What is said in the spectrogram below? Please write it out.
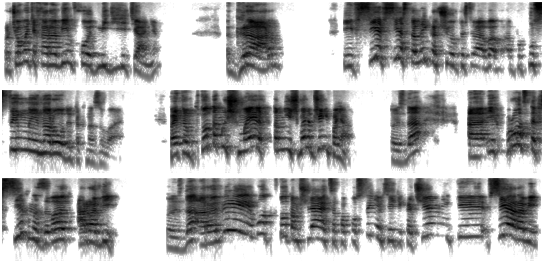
Причем в этих аравим входят медиетяне, Грар и все, все остальные кочевые, то есть а, а, пустынные народы, так называемые. Поэтому кто там Ишмаэль, а кто там не Ишмаэль, вообще непонятно. То есть, да, их просто всех называют арави. То есть, да, арави, вот кто там шляется по пустыне, все эти кочевники, все арави.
